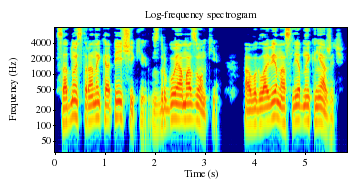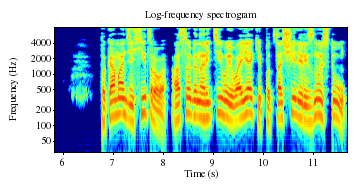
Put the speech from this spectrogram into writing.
С одной стороны копейщики, с другой амазонки, а во главе наследный княжич. По команде хитрого, особенно ретивые вояки подтащили резной стул,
